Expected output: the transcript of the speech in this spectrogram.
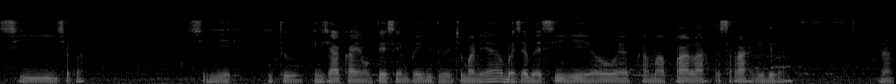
Si siapa? Si itu inisial K yang waktu SMP gitu. Cuman ya basa-basi ya welcome apalah terserah gitu kan. Nah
